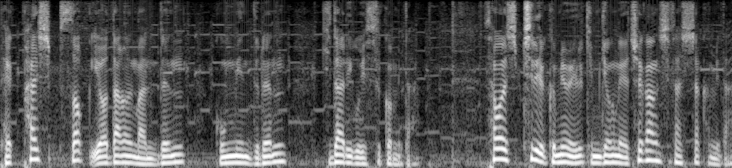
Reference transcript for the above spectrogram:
180석 여당을 만든 국민들은 기다리고 있을 겁니다. 4월 17일 금요일 김경래 최강 시사 시작합니다.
